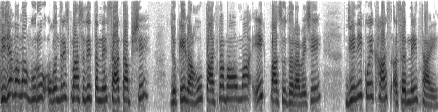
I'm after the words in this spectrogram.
ત્રીજા ભાવમાં ગુરુ ઓગણત્રીસ માસ સુધી તમને સાથ આપશે, જો કે રાહુ પાંચમા ભાવમાં એક પાસું ધરાવે છે, જેની કોઈ ખાસ અસર નહીં થાય.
